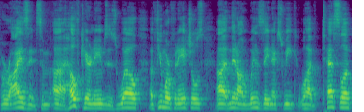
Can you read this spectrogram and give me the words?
Verizon, some uh, healthcare names as well, a few more financials. Uh, and then on Wednesday next week, we'll have Tesla.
